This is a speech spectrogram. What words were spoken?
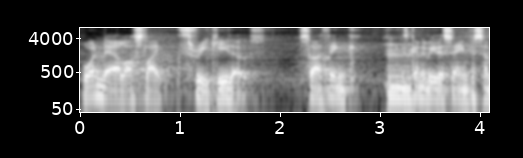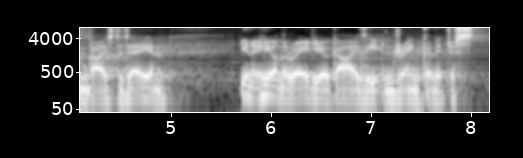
one day I lost like three kilos. So I think mm. it's going to be the same for some guys today. And, you know, here on the radio, guys eat and drink, and it just,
